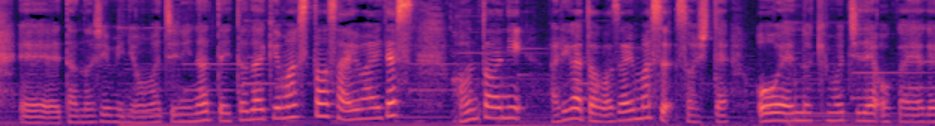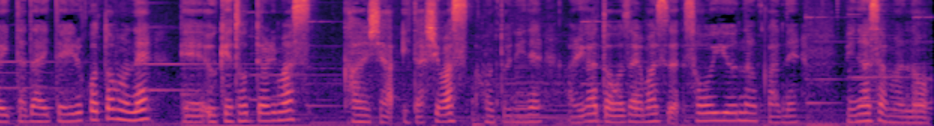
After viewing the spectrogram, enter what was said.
えー、楽しみにお待ちになっていただけますと幸いです。本当にありがとうございます。そして応援の気持ちでお買い上げいただいていることもね、えー、受け取っております。感謝いたします。本当にねありがとうございます。そういうなんかね皆様の、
